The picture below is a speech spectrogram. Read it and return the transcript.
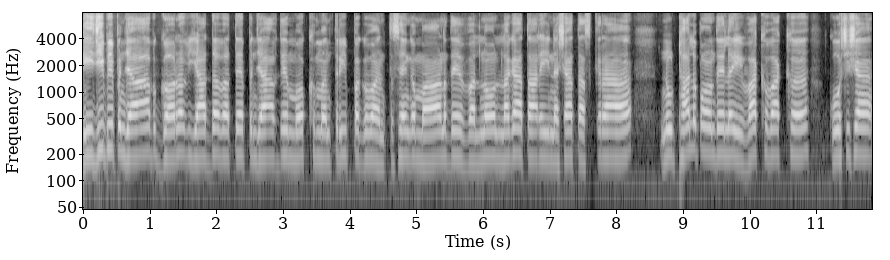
ਡੀਜੀਪੀ ਪੰਜਾਬ ਗੌਰਵ ਯਾਦਵ ਅਤੇ ਪੰਜਾਬ ਦੇ ਮੁੱਖ ਮੰਤਰੀ ਭਗਵੰਤ ਸਿੰਘ ਮਾਨ ਦੇ ਵੱਲੋਂ ਲਗਾਤਾਰ ਹੀ ਨਸ਼ਾ ਤਸਕਰਾਂ ਨੂੰ ਠੱਲ ਪਾਉਣ ਦੇ ਲਈ ਵੱਖ-ਵੱਖ ਕੋਸ਼ਿਸ਼ਾਂ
